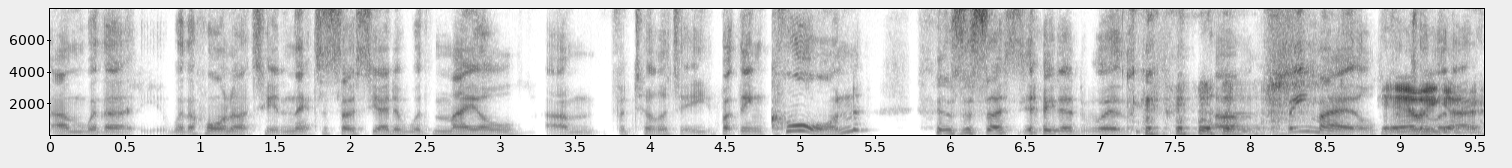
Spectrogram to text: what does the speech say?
Um, with a with a horn on its head, and that's associated with male um, fertility. But then corn is associated with um, female. Here we go.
